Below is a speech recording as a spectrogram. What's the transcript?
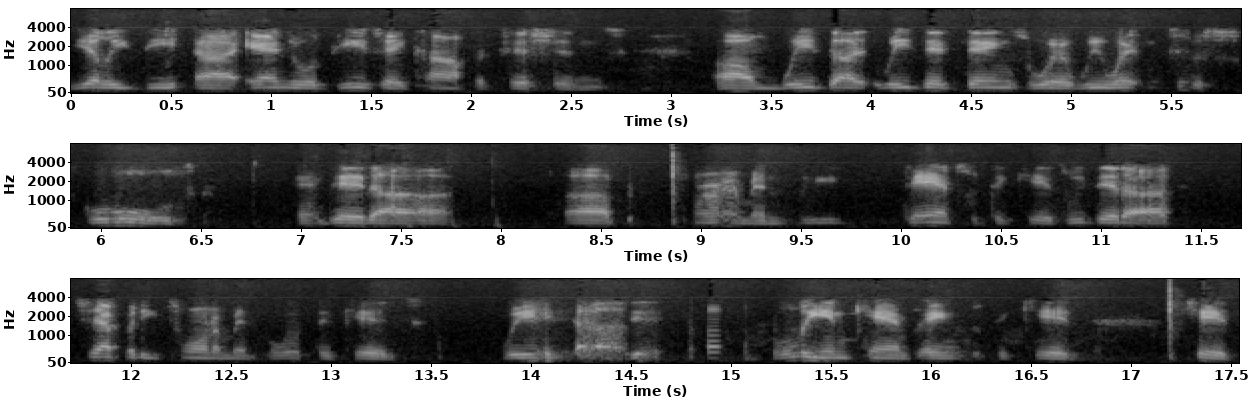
yearly D, uh, annual DJ competitions. Um, we did we did things where we went into schools and did uh, uh, and we danced with the kids. We did a Jeopardy tournament with the kids. We uh, did bullying campaigns with the kids. Kids.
